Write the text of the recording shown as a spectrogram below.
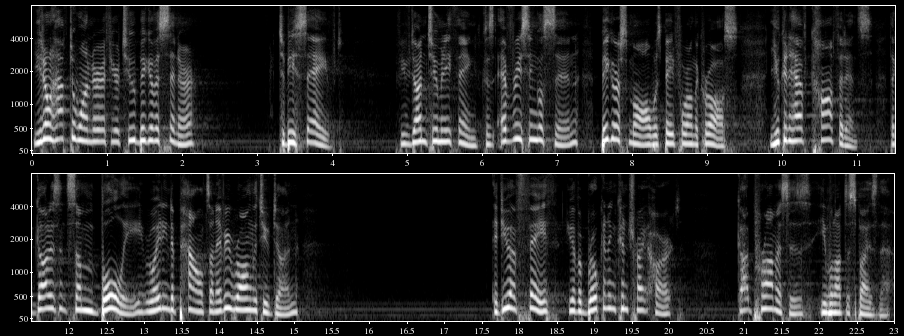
You don't have to wonder if you're too big of a sinner to be saved, if you've done too many things, because every single sin, big or small, was paid for on the cross. You can have confidence that God isn't some bully waiting to pounce on every wrong that you've done. If you have faith, you have a broken and contrite heart, God promises He will not despise that.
